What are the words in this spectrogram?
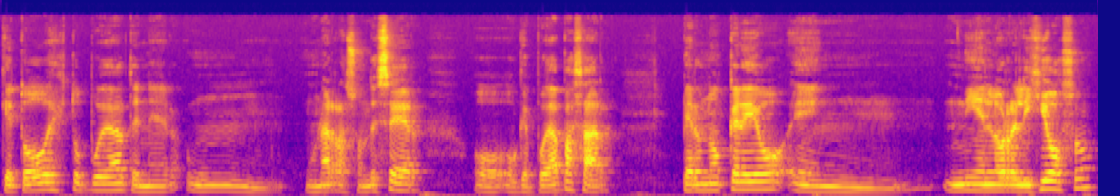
que todo esto pueda tener un, una razón de ser o, que pueda pasar, pero no creo en, ni en lo religioso,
